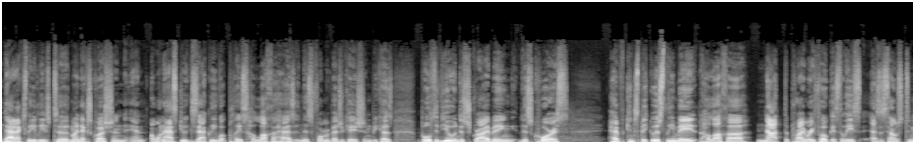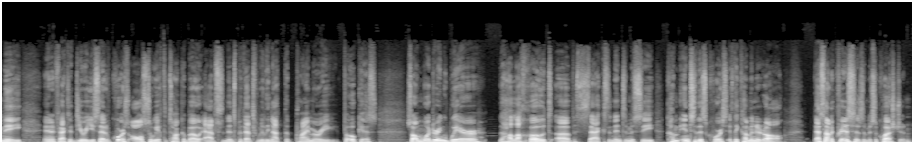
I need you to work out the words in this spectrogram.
that actually leads to my next question. And I want to ask you exactly what place halacha has in this form of education, because both of you, in describing this course, have conspicuously made halacha not the primary focus, at least as it sounds to me. And in fact, Adira, you said, of course, also we have to talk about abstinence, but that's really not the primary focus. So I'm wondering where the halachot of sex and intimacy come into this course, if they come in at all. That's not a criticism, it's a question.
